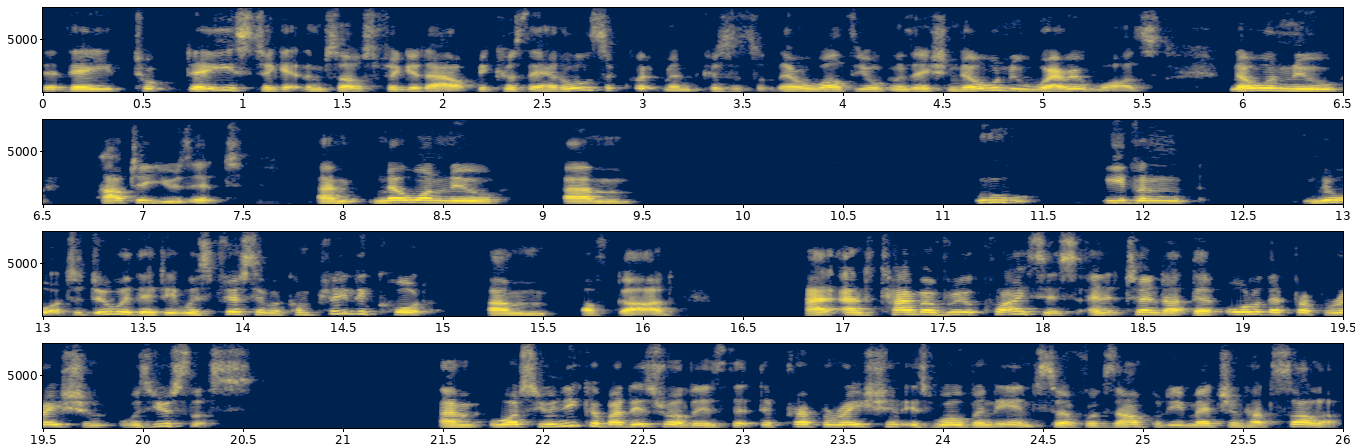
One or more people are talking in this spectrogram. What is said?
that they took days to get themselves figured out because they had all this equipment because they're a wealthy organization. No one knew where it was. No one knew how to use it. Um, no one knew um, who even knew what to do with it. It was just they were completely caught um, off guard at, a time of real crisis, and it turned out that all of their preparation was useless. Um, what's unique about Israel is that the preparation is woven in. So, for example, you mentioned Hatzalah.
